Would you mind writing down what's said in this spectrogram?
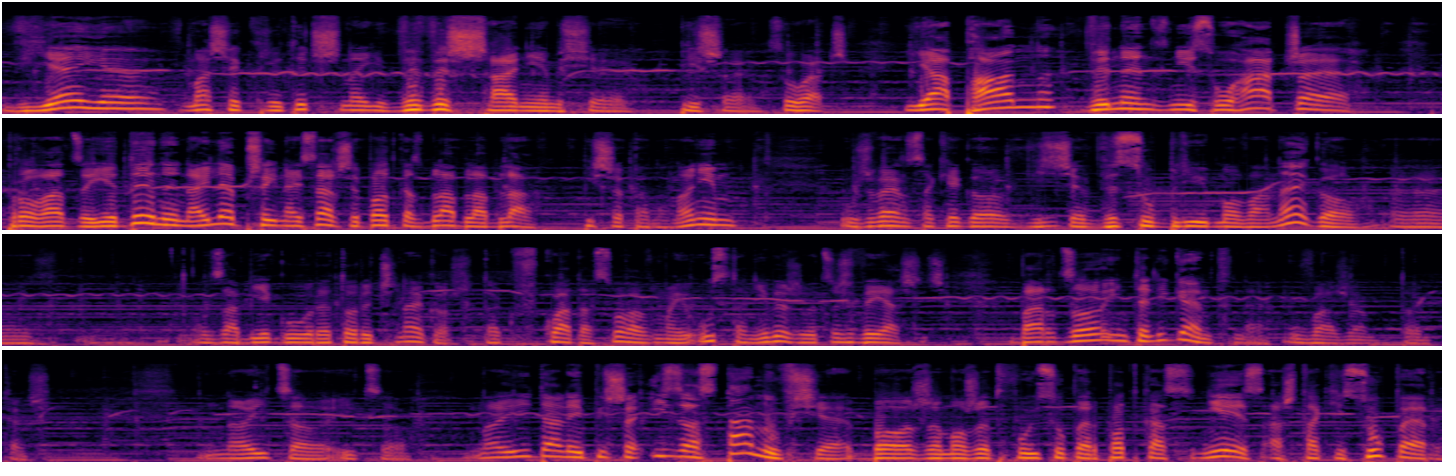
wieje w masie krytycznej wywyższaniem się, pisze słuchacz. Ja pan, wynędzni słuchacze, prowadzę jedyny, najlepszy i najstarszy podcast, bla, bla, bla, pisze pan anonim, używając takiego, widzicie, wysublimowanego e, zabiegu retorycznego, że tak wkłada słowa w moje usta, wie, żeby coś wyjaśnić. Bardzo inteligentne, uważam, to też. No i co, i co? No i dalej pisze, i zastanów się, bo że może twój super podcast nie jest aż taki super.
